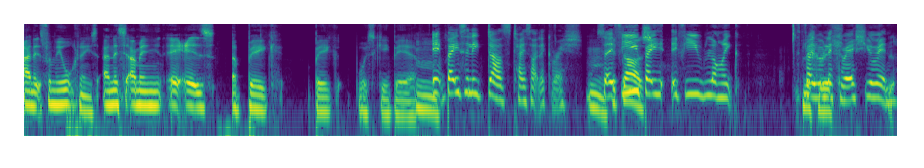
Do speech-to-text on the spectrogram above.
and it's from the Orkneys. And this, I mean, it is a big, big whiskey beer. Mm. It basically does taste like licorice. Mm. So if It you ba- if you like the flavour of Licorice. licorice, you're in. If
